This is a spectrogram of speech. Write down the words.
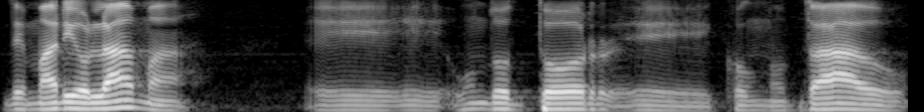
de Mario Lama, un doctor connotado,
